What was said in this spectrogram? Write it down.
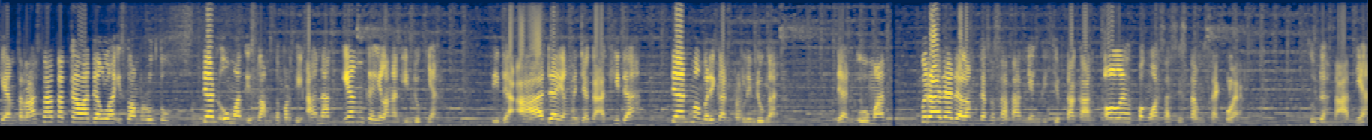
kian terasa tatkala daulah Islam runtuh dan umat Islam seperti anak yang kehilangan induknya. Tidak ada yang menjaga akidah dan memberikan perlindungan. Dan umat berada dalam kesesatan yang diciptakan oleh penguasa sistem sekuler. Sudah saatnya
